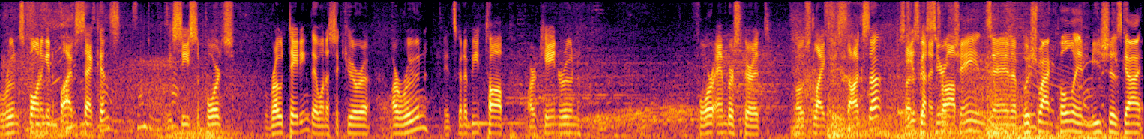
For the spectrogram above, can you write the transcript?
Rune spawning in 5 seconds. We see supports rotating. They want to secure a, a rune. It's going to be top Arcane Rune for Ember Spirit. Most likely Saksa. So He's going to drop. chains and a Bushwhack pull in. Misha's got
